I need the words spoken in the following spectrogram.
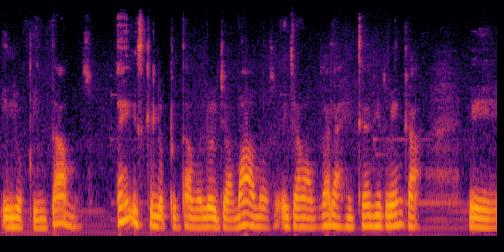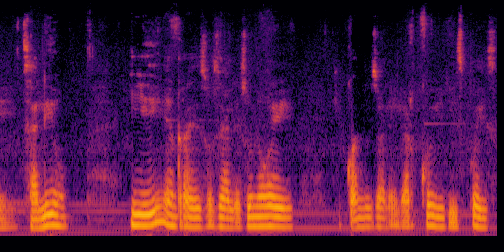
lo pintamos. Eh, es que lo pintamos, lo llamamos, y llamamos a la gente a decir, venga, salió. Y en redes sociales uno ve que cuando sale el arco iris, pues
